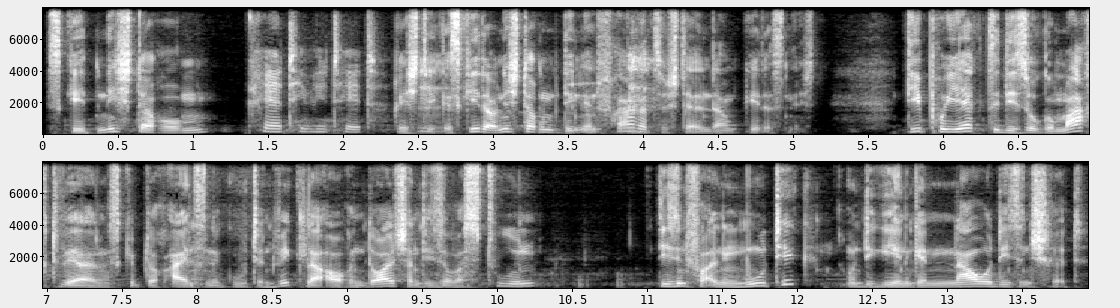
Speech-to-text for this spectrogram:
Es geht nicht darum, Kreativität. Richtig. Es geht auch nicht darum, Dinge in Frage zu stellen. Darum geht es nicht die Projekte, die so gemacht werden, es gibt auch einzelne gute Entwickler, auch in Deutschland, die sowas tun, die sind vor allen Dingen mutig und die gehen genau diesen Schritt.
